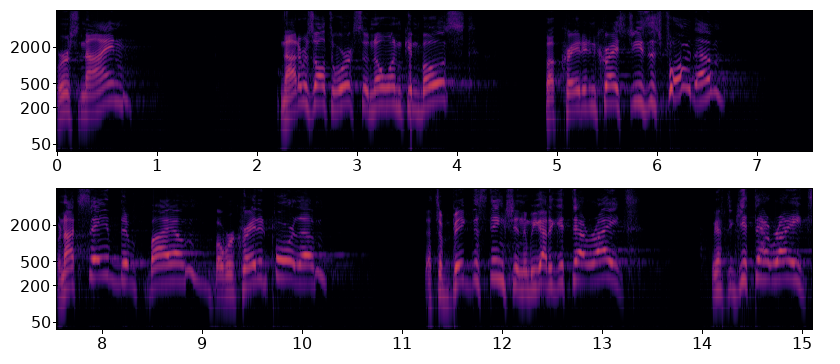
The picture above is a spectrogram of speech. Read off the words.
Verse 9, not a result of works, so no one can boast. but created in Christ Jesus for them. We're not saved by them, but we're created for them. That's a big distinction, and we got to get that right. We have to get that right.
